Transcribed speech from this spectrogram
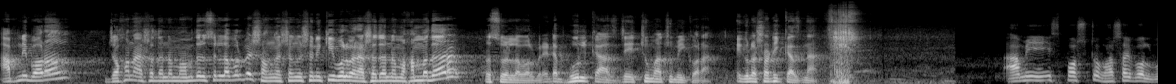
আপনি বরং যখন আসাদান্ন মোহাম্মদ রসুল্লাহ বলবে, সঙ্গে সঙ্গে শুনে কি বলবেন? আসাদান্ন মোহাম্মদ রসুল্লাহ বলবেন। এটা ভুল কাজ, যে চুমাচুমি করা। এগুলো সঠিক কাজ না। আমি স্পষ্ট ভাষায় বলব,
